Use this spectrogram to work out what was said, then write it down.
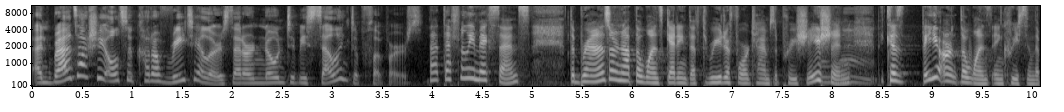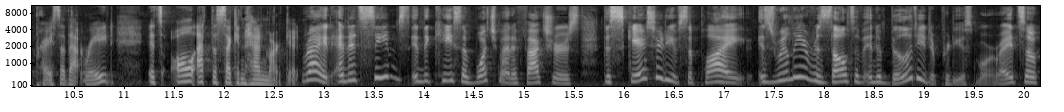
And brands actually also cut off retailers that are known to be selling to flippers. That definitely makes sense. The brands are not the ones getting the three to four times appreciation mm-hmm. because they aren't the ones increasing the price at that rate. It's all at the secondhand market. Right, and it seems in the case of watch manufacturers, the scarcity of supply is really a result of inability to produce more, right? So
